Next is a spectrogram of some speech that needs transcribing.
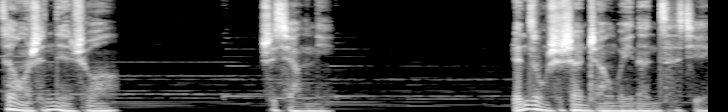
再往深点说，是想你。人总是擅长为难自己，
